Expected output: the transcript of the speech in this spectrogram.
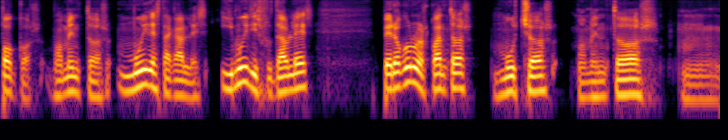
pocos momentos muy destacables y muy disfrutables, pero con unos cuantos, muchos momentos mmm,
